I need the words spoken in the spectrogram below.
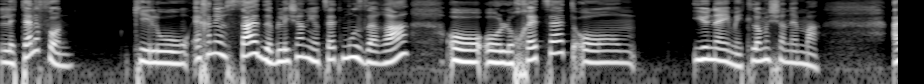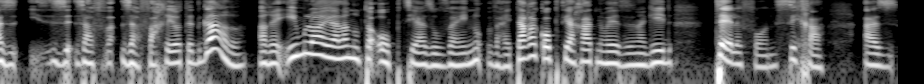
לטלפון. כאילו, איך אני עושה את זה בלי שאני יוצאת מוזרה, או, או לוחצת, או you name it, לא משנה מה. אז זה, זה, זה הפך להיות אתגר. הרי אם לא היה לנו את האופציה הזו, והיינו, והייתה רק אופציה אחת, וזה נגיד טלפון, שיחה, אז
